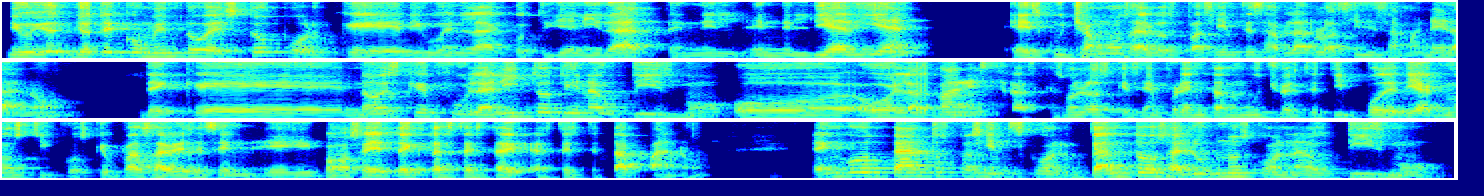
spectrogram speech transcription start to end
Digo, yo, yo, te comento esto porque, digo, en la cotidianidad, en el, en el día a día, escuchamos a los pacientes hablarlo así de esa manera, ¿no? De que no es que fulanito tiene autismo o, o las maestras, que son los que se enfrentan mucho a este tipo de diagnósticos que pasa a veces en, eh, cuando se detecta hasta esta, hasta esta etapa, ¿no? Tengo tantos pacientes con, tantos alumnos con autismo,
